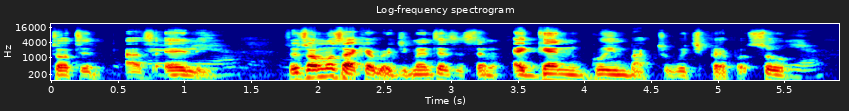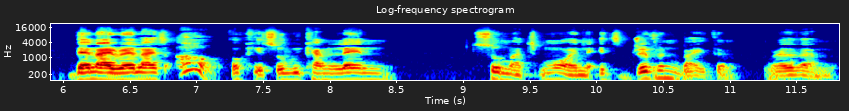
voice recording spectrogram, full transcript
taught it as early. Yeah. So it's almost like a regimented system, again going back to which purpose. So yeah then I realized, oh, okay, so we can learn so much more, and it's driven by them rather than,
